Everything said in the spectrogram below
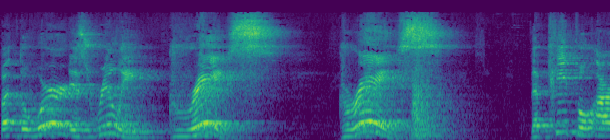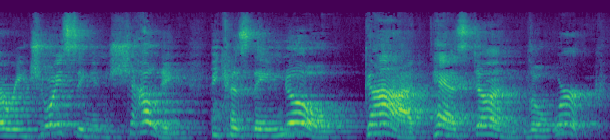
But the word is really grace. Grace. The people are rejoicing and shouting because they know God has done the work.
